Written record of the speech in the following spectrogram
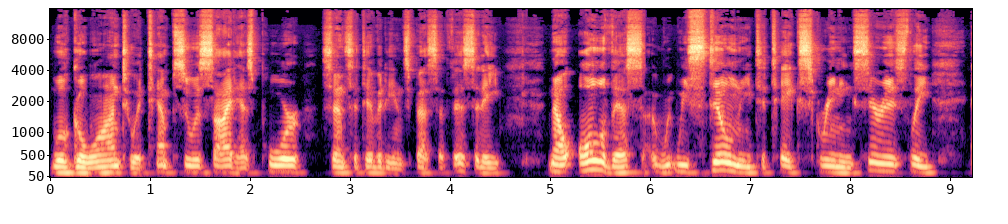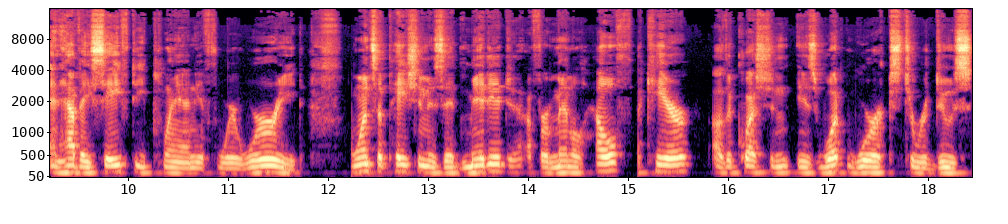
will go on to attempt suicide has poor sensitivity and specificity. Now, all of this, we still need to take screening seriously and have a safety plan if we're worried. Once a patient is admitted for mental health care, uh, the question is what works to reduce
